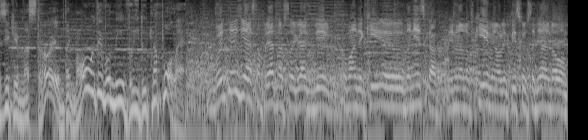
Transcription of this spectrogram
з яким настроєм, так мовити, вони вийдуть на поле. Будет интересно, приятно, что играют две команды Ки- э, Донецка, именно в Киеве, на Олимпийском стадионе новом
